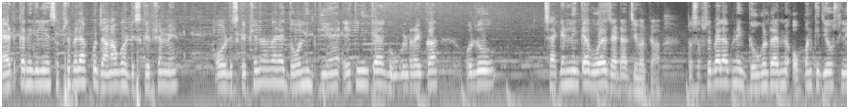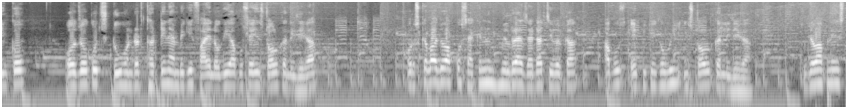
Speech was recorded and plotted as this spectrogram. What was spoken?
ऐड करने के लिए सबसे पहले आपको जाना होगा डिस्क्रिप्शन में। और डिस्क्रिप्शन में मैंने दो लिंक दिए हैं। एक लिंक है गूगल ड्राइव का और जो सेकेंड लिंक है वो है जेड आर का। तो सबसे पहले अपने गूगल ड्राइव में ओपन कीजिए उस लिंक को और जो कुछ टू हंड्रेड की फ़ाइल होगी, आप उसे इंस्टॉल कर लीजिएगा। और उसके बाद जो आपको सेकेंड लिंक मिल रहा है जेड आर का, आप उस ए को भी इंस्टॉल कर लीजिएगा। तो जब आपने इस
